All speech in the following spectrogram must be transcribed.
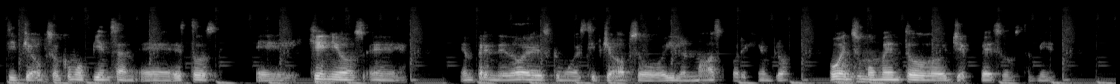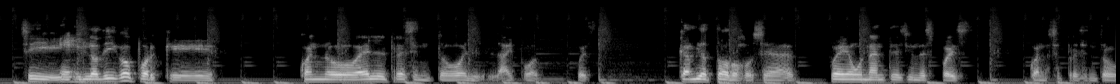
Steve Jobs o cómo piensan eh, estos eh, genios eh, emprendedores como Steve Jobs o Elon Musk, por ejemplo, o en su momento Jeff Bezos también. Sí, y lo digo porque cuando él presentó el iPod, pues cambió todo, o sea, fue un antes y un después cuando se presentó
